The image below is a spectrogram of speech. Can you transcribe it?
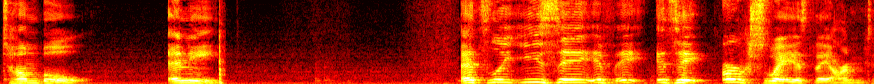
tumble any. Etzli ise if it's a irksway as they aren't.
